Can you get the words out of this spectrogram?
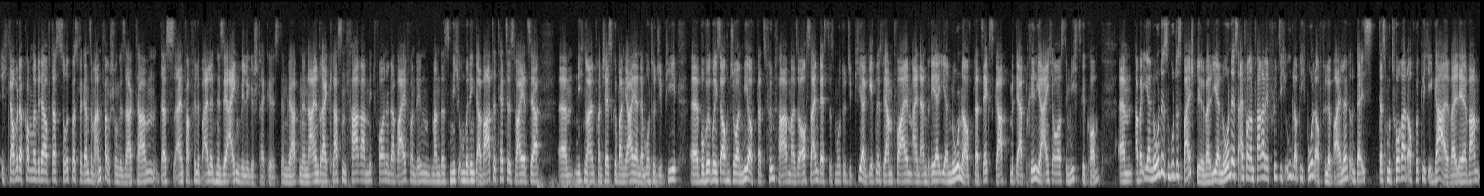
ich glaube, da kommen wir wieder auf das zurück, was wir ganz am Anfang schon gesagt haben, dass einfach Phillip Island eine sehr eigenwillige Strecke ist. Denn wir hatten in allen drei Klassen Fahrer mit vorne dabei, von denen man das nicht unbedingt erwartet hätte. Es war jetzt ja ähm, nicht nur ein Francesco Bagnaia in der MotoGP, äh, wo wir übrigens auch einen Joan Mir auf Platz 5 haben, also auch sein bestes MotoGP-Ergebnis. Wir haben vor allem einen Andrea Iannone auf Platz 6 gehabt, mit der Aprilia eigentlich auch aus dem Nichts gekommen. Ähm, aber Iannone ist ein gutes Beispiel, weil Iannone ist einfach ein Fahrer, der fühlt sich unglaublich wohl auf Phillip Island und da ist das Motorrad auch wirklich egal, weil der war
